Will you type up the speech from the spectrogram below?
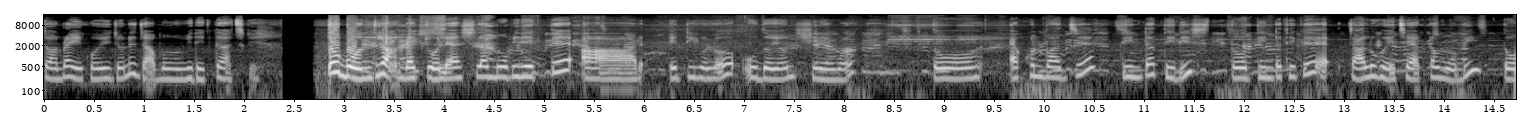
তো আমরা একই জন্য যাব মুভি দেখতে আজকে। তো বন্ধুরা, আমরা চলে আসলাম মুভি দেখতে, আর এটি হলো উদয়ন সিনেমা। তো এখন বাজে তিনটা তিরিশ, তো তিনটা থেকে চালু হয়েছে একটা মুভি তো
